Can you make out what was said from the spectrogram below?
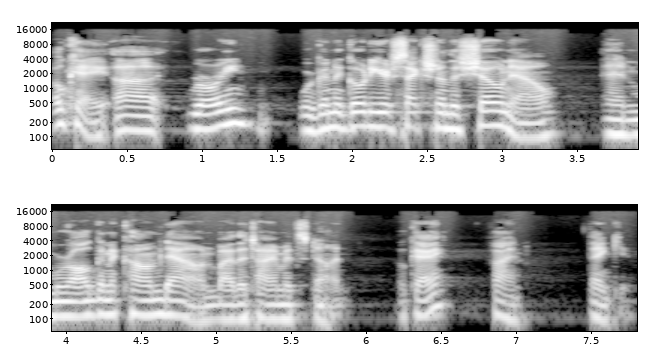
okay, uh, Rory, we're going to go to your section of the show now, and we're all going to calm down by the time it's done. Okay? Fine. Thank you.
